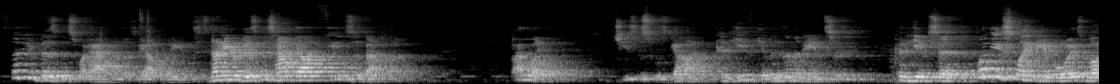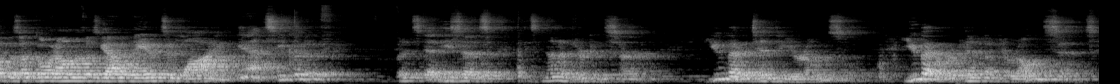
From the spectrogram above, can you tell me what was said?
It's none of your business what happened to those Galileans. It's none of your business how God feels about them. By the way, Jesus was God. Could he have given them an answer? Could he have said, Let me explain to you, boys, what was going on with those Galileans and why? Yes, he could have. But instead, he says, It's none of your concern. You better tend to your own soul. You better repent of your own sins.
